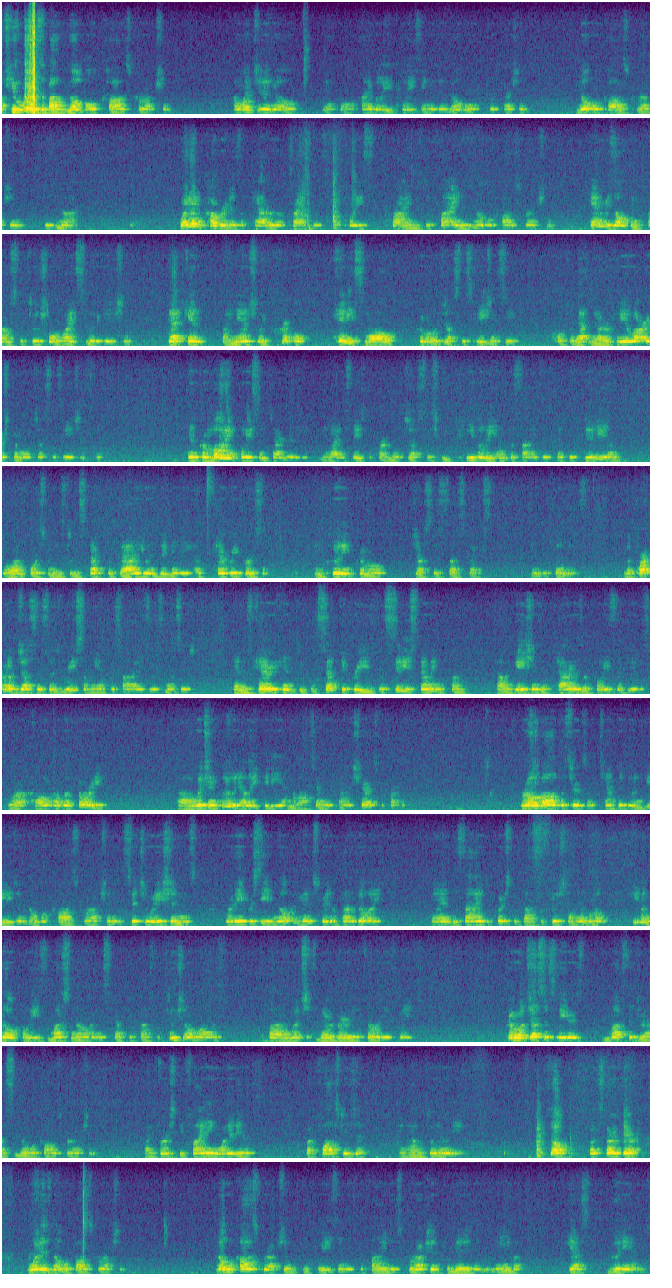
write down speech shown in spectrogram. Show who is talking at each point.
Speaker 1: A few words about noble cause corruption. I want you to know that while I believe policing is a noble profession, noble cause corruption is not. When uncovered as a pattern or practice, police crimes defined as noble cause corruption can result in constitutional rights litigation that can financially cripple any small criminal justice agency, or for that matter, any large criminal justice agency. In promoting police integrity, the United States Department of Justice repeatedly emphasizes that the duty of law enforcement is to respect the value and dignity of every person, including criminal justice suspects and defendants. The Department of Justice has recently emphasized this message and has entered into consent decrees with cities stemming from allegations of patterns of police abuse or of authority, uh, which include LAPD and the Los Angeles County Sheriff's Department. Rogue officers are tempted to engage in noble cause corruption in situations where they perceive no administrative accountability and decide to push the constitutional envelope, even though police must know and respect the constitutional laws upon which their very authority is based. Criminal justice leaders must address noble cause corruption by first defining what it is, what fosters it, and how to eliminate it. So, let's start there. What is noble cause corruption? Noble cause corruption in policing is defined as corruption committed in the name of, yes, good ends.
